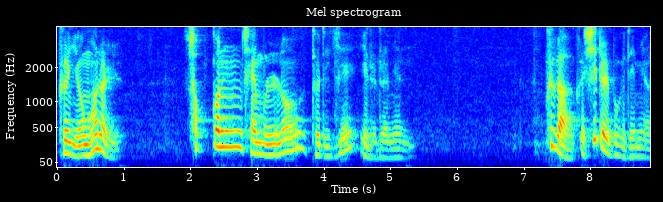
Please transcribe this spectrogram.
그 영혼을 속건 제물로 드리기에 이르려면 그가 그 씨를 보게 되며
